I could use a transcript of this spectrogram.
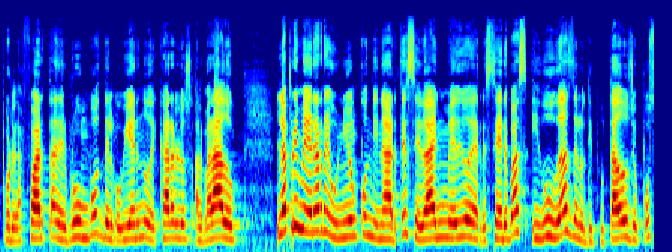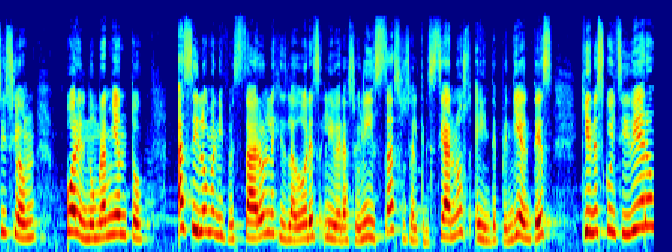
por la falta de rumbo del gobierno de Carlos Alvarado. La primera reunión con Dinarte se da en medio de reservas y dudas de los diputados de oposición por el nombramiento. Así lo manifestaron legisladores liberacionistas, socialcristianos e independientes, quienes coincidieron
